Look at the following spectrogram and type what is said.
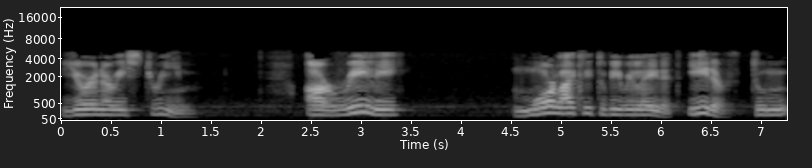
urinary stream, are really more likely to be related either to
